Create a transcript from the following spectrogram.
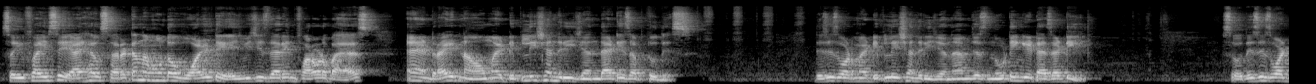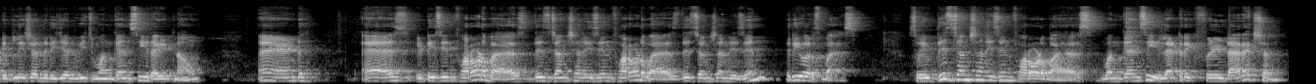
so if I say I have certain amount of voltage which is there in forward bias and right now my depletion region that is up to this. This is what my depletion region, I am just noting it as a D. So this is what depletion region which one can see right now and as it is in forward bias, this junction is in forward bias, this junction is in reverse bias. So if this junction is in forward bias, one can see electric field direction.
